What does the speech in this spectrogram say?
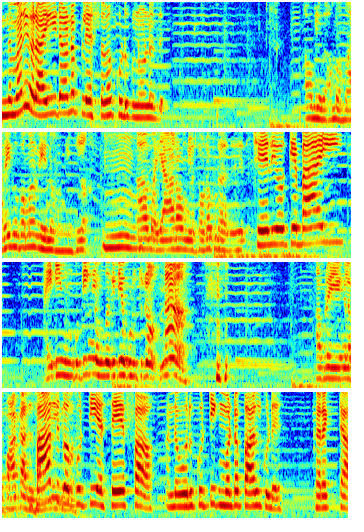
இந்த மாதிரி ஒரு ஹைடான பிளேஸ்ல தான் கொடுக்கணும்னு இது. அவங்களுக்கு ஆமா மறைமுகமா வேணும் அவங்களுக்குலாம் ஆமா யாரும் அவங்கள தொடக்கூடாது. சரி ஓகே பாய் ஐடி உங்க குட்டிங்களை உங்ககிட்டயே கொடுத்துட்டோம். என்ன அப்புறம் எங்களை பார்க்காத பார்த்துக்கோ குட்டியை சேஃபா அந்த ஒரு குட்டிக்கு மட்டும் பால் கொடு. கரெக்டா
